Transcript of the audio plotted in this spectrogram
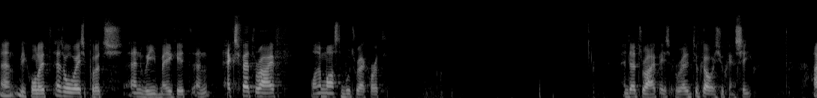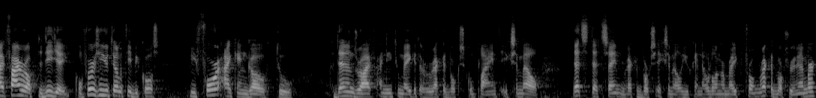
And we call it, as always, PRUTS. And we make it an exFAT drive on a master boot record. And that drive is ready to go as you can see. I fire up the DJ conversion utility because before I can go to a Denon drive I need to make it a Rekordbox compliant XML. That's that same Rekordbox XML you can no longer make from Rekordbox, remember?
